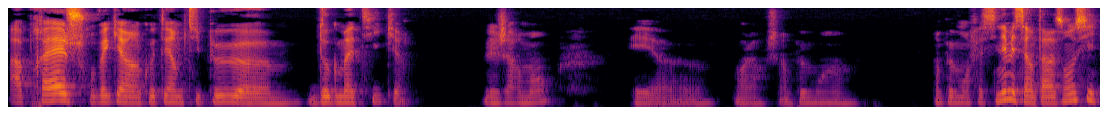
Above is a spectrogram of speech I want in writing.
Après, je trouvais qu'il y a un côté un petit peu euh, dogmatique, légèrement, et euh, voilà, je suis un peu moins, un peu moins fascinée, mais c'est intéressant aussi.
